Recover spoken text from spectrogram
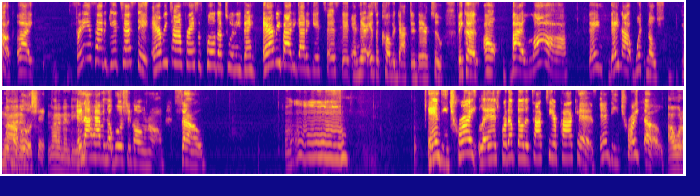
talk. Like France had to get tested every time Francis pulled up to an event. Everybody got to get tested, and there is a COVID doctor there too, because on by law they they not with no with nah, no bullshit. Not an NDA. They not having no bullshit going on. So. Mm, in Detroit, Ledge put up though the top tier podcast in Detroit though. I would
